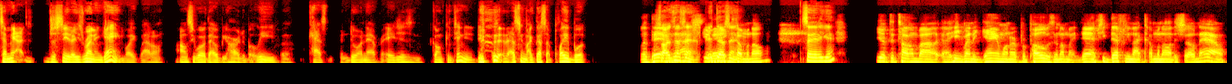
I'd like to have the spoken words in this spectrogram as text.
To me, I just see that he's running game. Like I don't, I don't see why that would be hard to believe. Uh, Cat's been doing that for ages and gonna continue to do that. That seems like that's a playbook. But then So it doesn't- it doesn't- coming on. Say that again. You have to talk about uh, he running game on her proposing. I'm like, damn, she definitely not coming on the show now.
